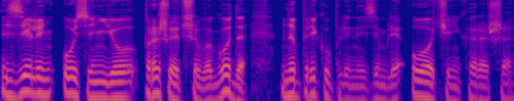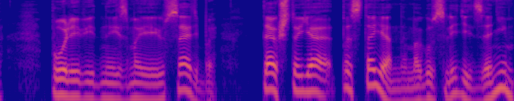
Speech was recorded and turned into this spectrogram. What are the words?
Зелень осенью прошедшего года на прикупленной земле очень хороша. Поле видно из моей усадьбы, так что я постоянно могу следить за ним,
